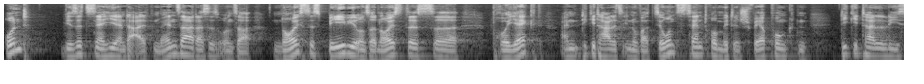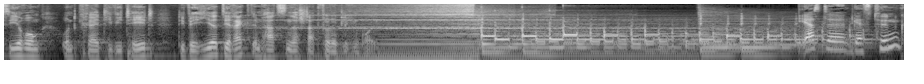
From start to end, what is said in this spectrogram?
Und wir sitzen ja hier in der alten Mensa, das ist unser neuestes Baby, unser neuestes äh, Projekt, ein digitales Innovationszentrum mit den Schwerpunkten Digitalisierung und Kreativität, die wir hier direkt im Herzen der Stadt verwirklichen wollen erste Gästin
